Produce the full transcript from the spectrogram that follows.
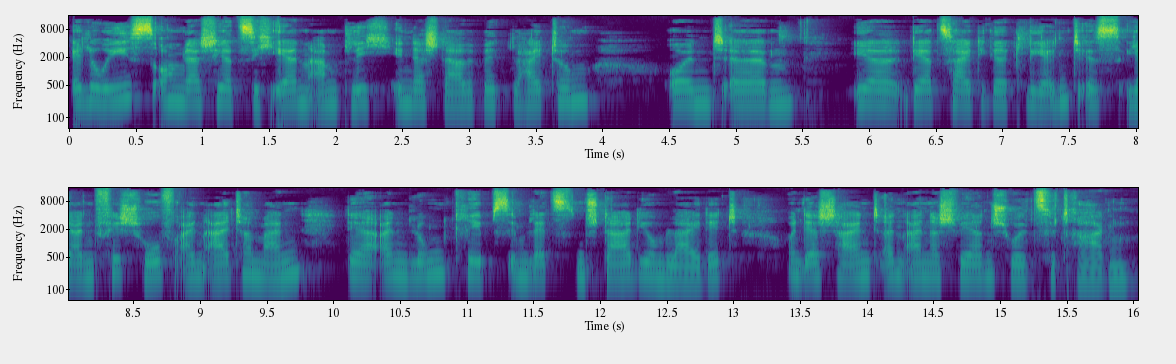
Eloise engagiert sich ehrenamtlich in der Sterbebegleitung und ähm, Ihr derzeitiger Klient ist Jan Fischhof, ein alter Mann, der an Lungenkrebs im letzten Stadium leidet und er scheint an einer schweren Schuld zu tragen.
